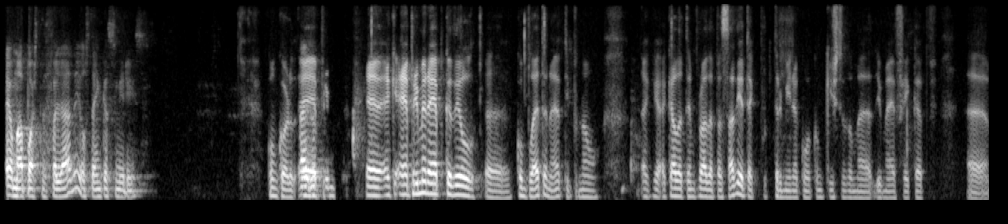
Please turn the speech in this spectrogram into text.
É uma aposta falhada e eles têm que assumir isso. Concordo. É, a prim- é- é a primeira época dele ah, completa, né? Tipo, não. aque- Aquela temporada passada, e até que porque termina com a conquista de uma, de uma FA Cup ah,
